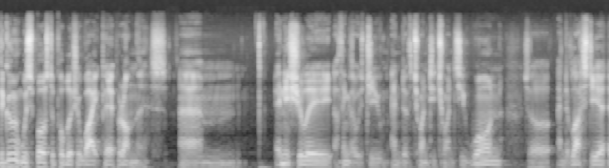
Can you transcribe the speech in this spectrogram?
the government was supposed to publish a white paper on this. Um, initially, I think that was due end of 2021, so end of last year.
